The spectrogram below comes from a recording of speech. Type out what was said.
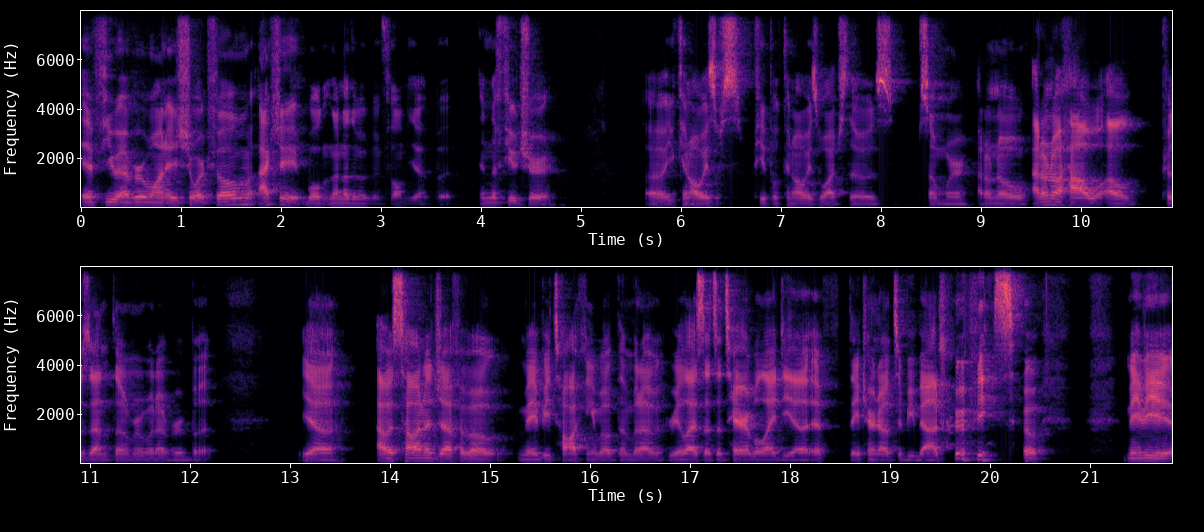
if you ever want a short film, actually, well, none of them have been filmed yet, but in the future, uh, you can always people can always watch those somewhere. I don't know. I don't know how I'll present them or whatever, but yeah, I was talking to Jeff about maybe talking about them, but I realized that's a terrible idea if they turn out to be bad movies. So maybe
